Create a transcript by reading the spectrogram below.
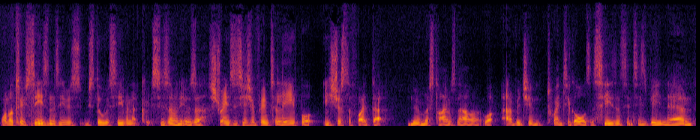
one or two seasons he was, was still receiving that criticism, and it was a strange decision for him to leave. But he's justified that numerous times now, uh, what, averaging 20 goals a season since he's been there. And,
